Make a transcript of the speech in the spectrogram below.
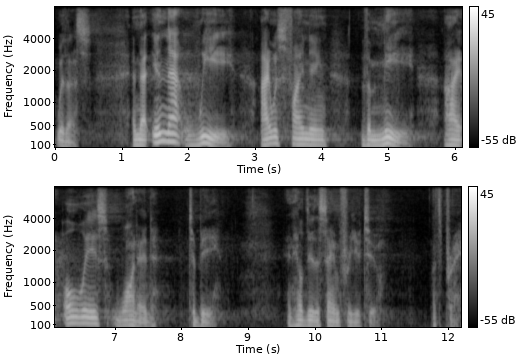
with us. And that in that we, I was finding the me I always wanted to be. And he'll do the same for you too. Let's pray.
